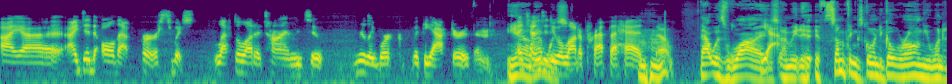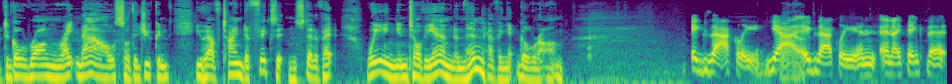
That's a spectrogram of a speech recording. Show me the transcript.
i uh, i did all that first which left a lot of time to really work with the actors and Yeah, i tend that to do a lot of prep ahead mm-hmm. so That was wise. Yeah. I mean, if something's going to go wrong, you want it to go wrong right now so that you can you have time to fix it instead of it waiting until the end and then having it go wrong. Exactly. Yeah, Yeah. exactly. And and I think that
